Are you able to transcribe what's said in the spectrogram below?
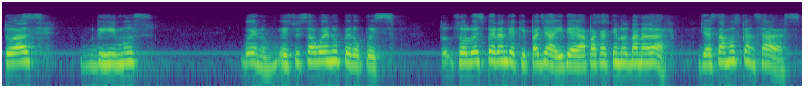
Todas dijimos, bueno, esto está bueno, pero pues solo esperan de aquí para allá y de allá para acá que nos van a dar. Ya estamos cansadas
